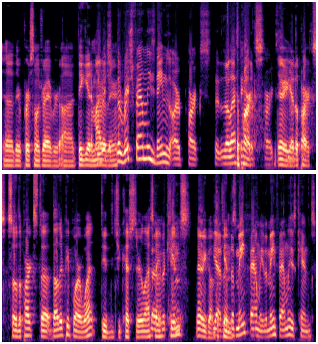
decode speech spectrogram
uh, their personal driver uh, they get him the out rich, of there the rich family's names are Parks. The, their last the names parks. Parks. there you Yeah, go the, parks. so the parks the, the other people are what did, did you catch their last The- name the kim's there you go Yeah, the the, kims the main family. The main family is Kim's.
